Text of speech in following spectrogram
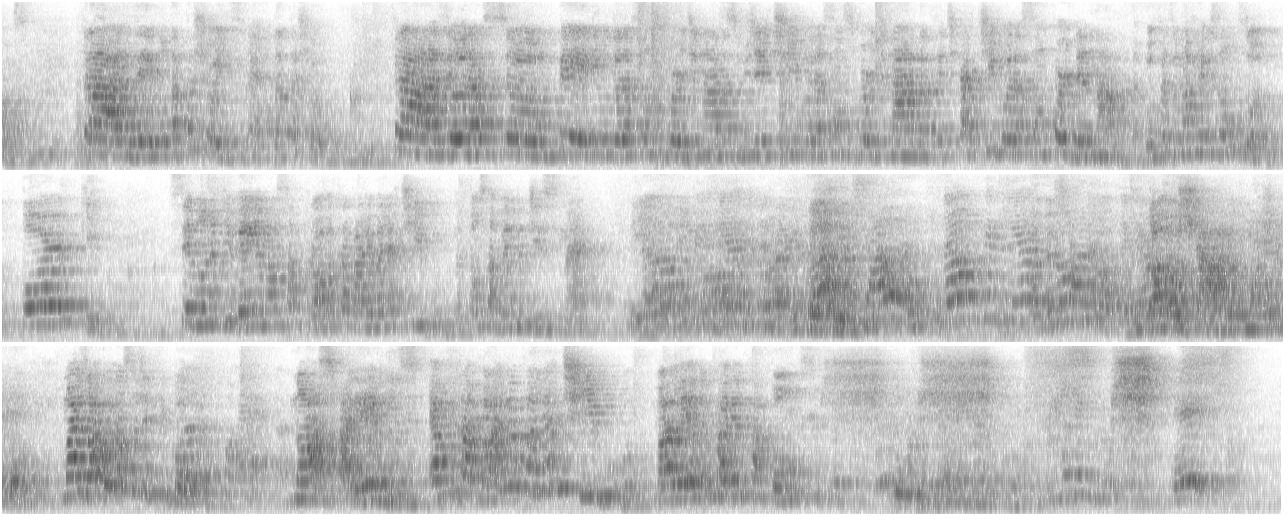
Aulas. Frase, no data show isso, né? No data show. Frase, oração, período, oração subordinada, subjetiva, oração subordinada, predicativa, oração coordenada. Vou fazer uma revisão zona. Por quê? Semana que vem a nossa prova trabalho avaliativo. Já estão sabendo disso, né? Toma um chá, vou tomar um chá. Mas olha eu sou gente boa. Nós faremos é um trabalho avaliativo, valendo 40 pontos.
